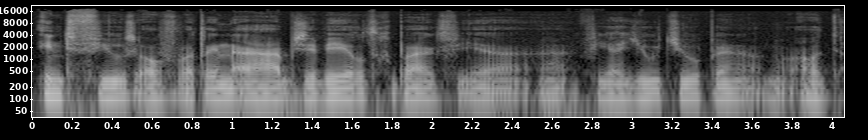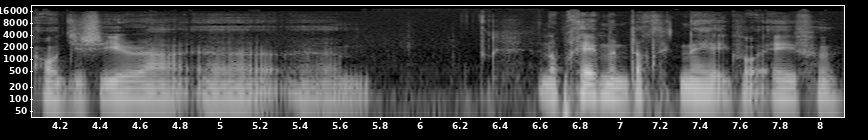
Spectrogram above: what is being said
interviews over wat er in de Arabische wereld gebruikt via, via YouTube en Al, Jazeera. eh, ehm. en op een gegeven moment dacht ik, nee, ik wil even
